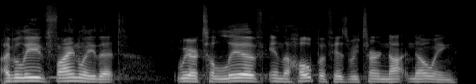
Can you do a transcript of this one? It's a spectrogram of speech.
I believe finally that we are to live in the hope of his return, not knowing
